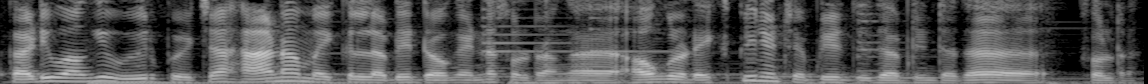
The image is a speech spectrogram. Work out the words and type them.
கடி வாங்கி உயிர் போயிடுச்சா ஹேனா மைக்கேல் அப்படின்றவங்க என்ன சொல்கிறாங்க அவங்களோட எக்ஸ்பீரியன்ஸ் எப்படி இருந்தது அப்படின்றத சொல்கிறேன்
